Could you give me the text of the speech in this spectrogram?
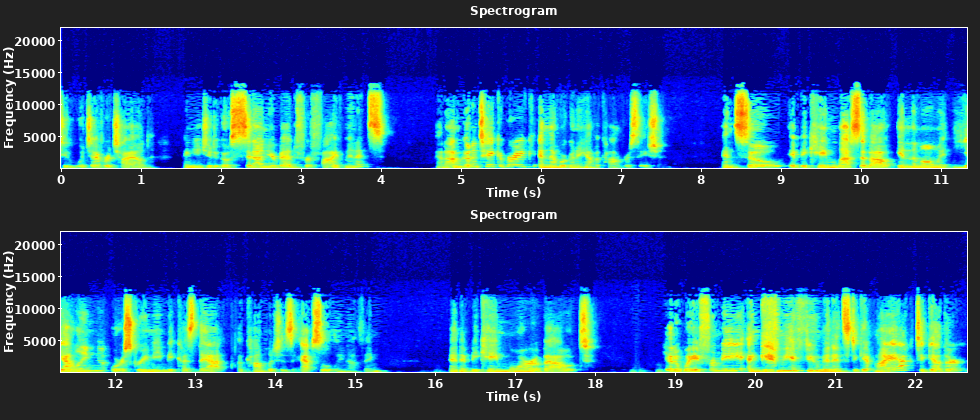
to whichever child i need you to go sit on your bed for five minutes and I'm going to take a break and then we're going to have a conversation. And so it became less about in the moment yelling or screaming because that accomplishes absolutely nothing. And it became more about get away from me and give me a few minutes to get my act together,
